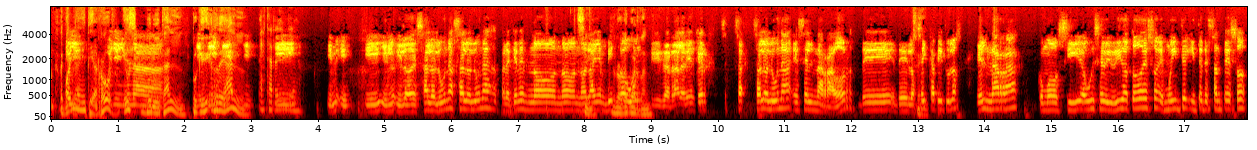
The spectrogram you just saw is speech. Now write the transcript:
una película Oye, de terror, oye, y es una- brutal, porque y- y- es real. y- Es terrible. Y, y, y- y- y lo de Salo Luna, Salo Luna, para quienes no, no, no Sí, la hayan visto aún, y de verdad la tienen que ver, Sa- Salo Luna es el narrador de, de los Sí. seis capítulos. Él narra como si hubiese vivido todo eso. Es muy inte- interesante eso,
